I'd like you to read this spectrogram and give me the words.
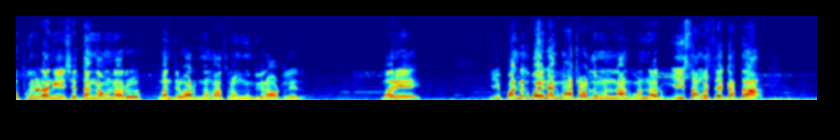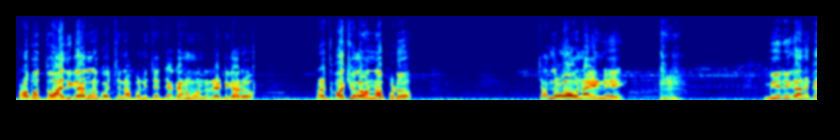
ఒప్పుకునడానికి సిద్ధంగా ఉన్నారు. మంత్రివర్గం మాత్రం ముందుకు రావట్లేదు. మరి ఈ పండుగ పోయినాక మాట్లాడదాం అనుకుంటున్నారు. ఈ సమస్య గత ప్రభుత్వం అధికారంలోకి వచ్చినప్పటి నుంచి జగన్మోహన్ రెడ్డి గారు ప్రతిపక్షంలో ఉన్నప్పుడు చంద్రబాబు నాయుడిని మీరు కనుక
